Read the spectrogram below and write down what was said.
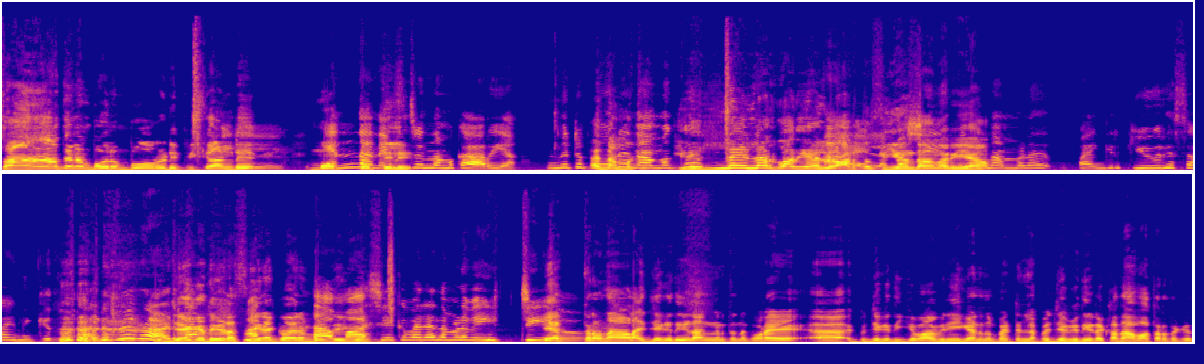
സാധനം പോലും ബോറടിപ്പിക്കാണ്ട്. മൊത്തത്തിൽ. നെക്സ്റ്റ് അറിയാം എന്നിട്ട് അത് നമുക്ക് നമുക്ക് ഇതെല്ലാം എല്ലാവർക്കും അറിയാമല്ലോ അടുത്ത സീൻ പക്ഷേ എന്താണെന്ന് അറിയാം എന്നിട്ട് നമ്മൾ ഭയങ്കര ക്യൂരിയസ് ആയി നിൽക്കുന്നു ജഗതിയുടെ സീനൊക്കെ വരുമ്പോഴത്തേക്കും വരെ നമ്മൾ വെയിറ്റ് ചെയ്യും. എത്ര നാളായി ജഗതിയുടെ അങ്ങനത്തെ കുറെ ഇപ്പൊ ജഗതിക്ക് അഭിനയിക്കാനൊന്നും പറ്റില്ല. അപ്പൊ ജഗതിയുടെ കഥാപാത്രത്തൊക്കെ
